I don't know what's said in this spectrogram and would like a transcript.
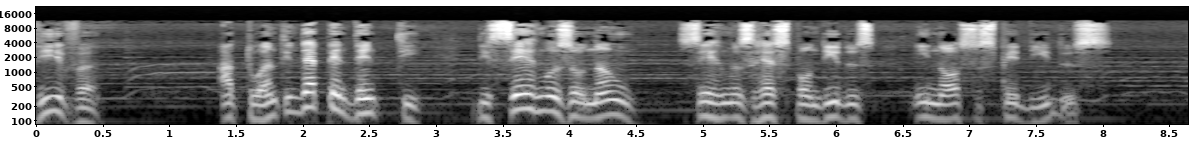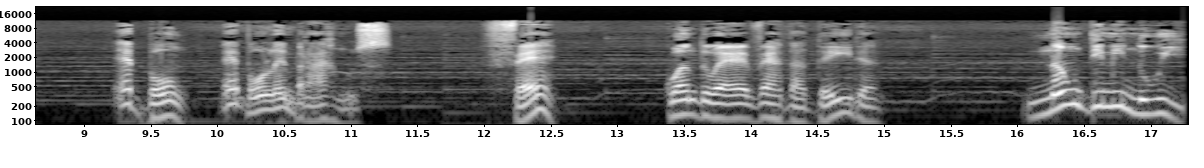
Viva, atuante, independente de sermos ou não sermos respondidos em nossos pedidos. É bom, é bom lembrarmos. Fé, quando é verdadeira, não diminui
